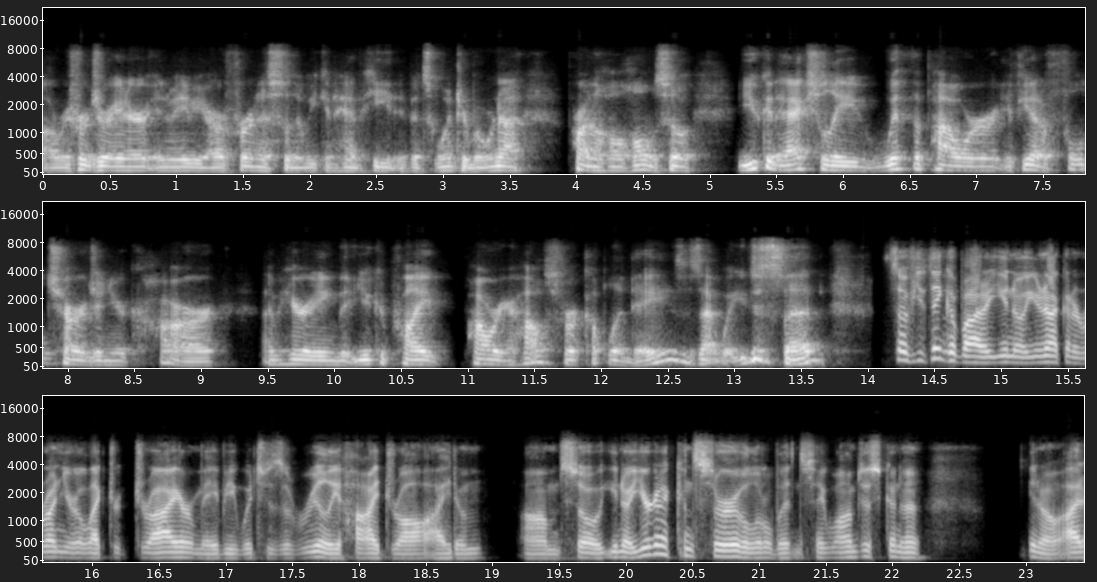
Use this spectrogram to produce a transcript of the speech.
uh, refrigerator and maybe our furnace so that we can have heat if it's winter, but we're not powering the whole home. So you could actually, with the power, if you had a full charge in your car, I'm hearing that you could probably power your house for a couple of days. Is that what you just said? So if you think about it, you know, you're not going to run your electric dryer maybe, which is a really high draw item. Um, so you know, you're going to conserve a little bit and say, well, I'm just going to, you know, I,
